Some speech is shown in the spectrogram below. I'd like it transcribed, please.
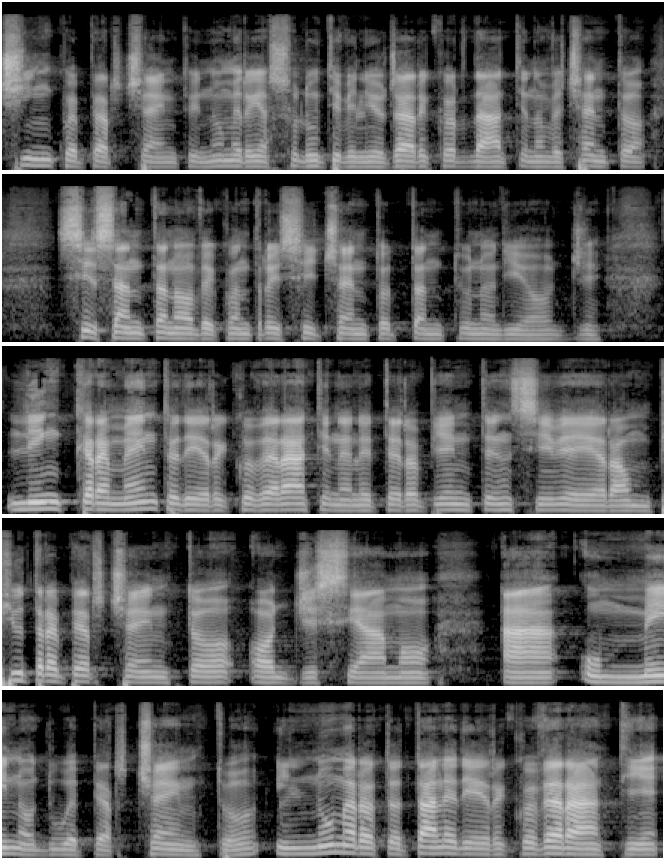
5%, i numeri assoluti ve li ho già ricordati, 960 69 contro i 681 di oggi. L'incremento dei ricoverati nelle terapie intensive era un più 3%, oggi siamo a un meno 2%. Il numero totale dei ricoverati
